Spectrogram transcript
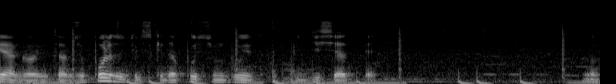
Я говорю также пользовательский, допустим, будет 55. Ну,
